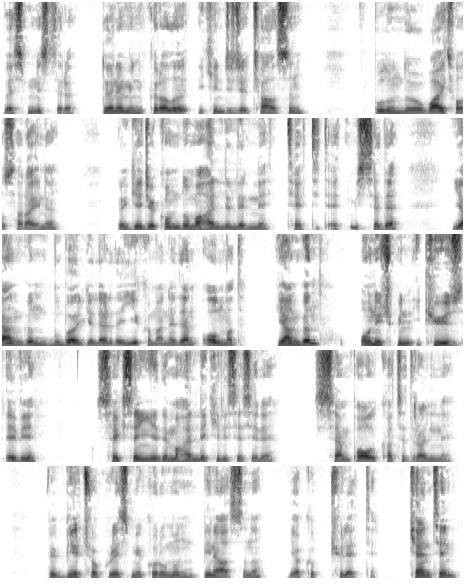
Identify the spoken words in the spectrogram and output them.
Westminster'ı, dönemin kralı 2. Charles'ın bulunduğu Whitehall Sarayı'nı ve gecekondu mahallelerini tehdit etmişse de yangın bu bölgelerde yıkıma neden olmadı. Yangın 13.200 evi, 87 mahalle kilisesini, St. Paul Katedrali'ni ve birçok resmi kurumun binasını yakıp kül etti. Kentin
